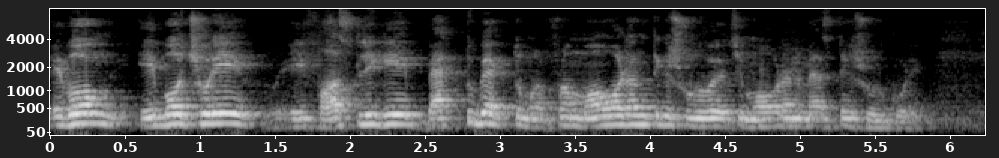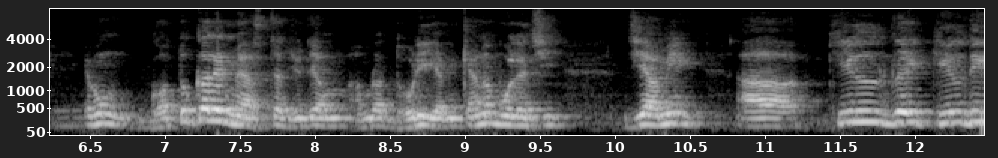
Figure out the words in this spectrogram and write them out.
এবং এবছরে এই ফার্স্ট লিগে ব্যাক টু ব্যাক তোমার ফ্রম মহাবাডান থেকে শুরু হয়েছে মহাবাডান ম্যাচ থেকে শুরু করে। এবং গতকালের ম্যাচটা যদি আমরা ধরি আমি কেন বলেছি যে আমি কিল দি কিল দি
